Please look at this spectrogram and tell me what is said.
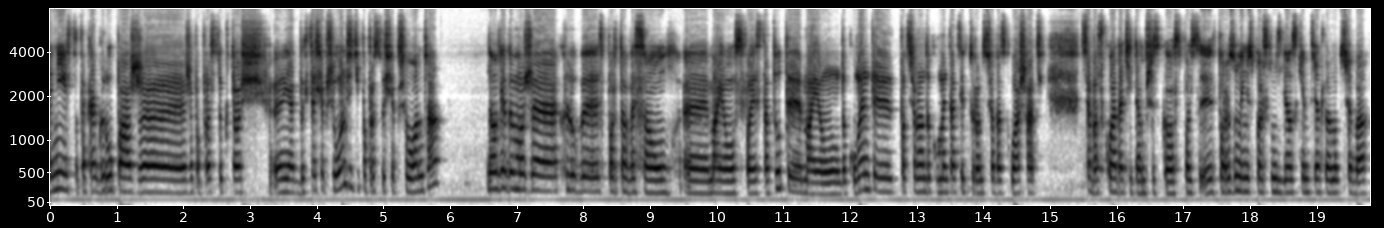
Y, nie jest to taka grupa, że, że po prostu ktoś jakby chce się przyłączyć i po prostu się przyłącza. No wiadomo, że kluby sportowe są, y, mają swoje statuty, mają dokumenty, potrzebną dokumentację, którą trzeba zgłaszać, trzeba składać i tam wszystko y, w porozumieniu z Polskim Związkiem Triatlonu trzeba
